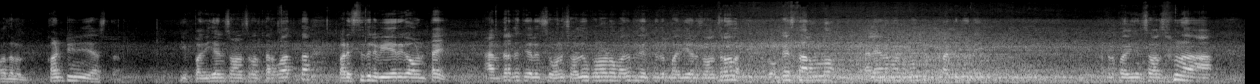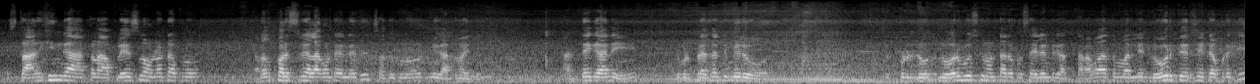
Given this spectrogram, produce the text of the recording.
వదలదు కంటిన్యూ చేస్తారు. ఈ పదిహేను సంవత్సరాల తర్వాత పరిస్థితులు వేరుగా ఉంటాయి. అందరికీ తెలుసు. వాళ్ళు చదువుకున్నవాడు మాత్రం తెలుస్తుంది పదిహేను సంవత్సరాలు ఒకే స్థలంలో కళ్యాణ మండపం కట్టుకుని అక్కడ పదిహేను సంవత్సరాలు స్థానికంగా అక్కడ ఆ ప్లేస్లో ఉండేటప్పుడు తర్వాత పరిస్థితులు ఎలా ఉంటాయి అనేది చదువుకున్నవాళ్ళకి మీకు అర్థమవుతుంది. అంతేగాని ఇప్పుడు ప్రజెంట్ మీరు ఇప్పుడు నోరు మూసుకుని ఉంటారు. ఇప్పుడు సైలెంట్గా తర్వాత మళ్ళీ నోరు తెరిచేటప్పటికి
